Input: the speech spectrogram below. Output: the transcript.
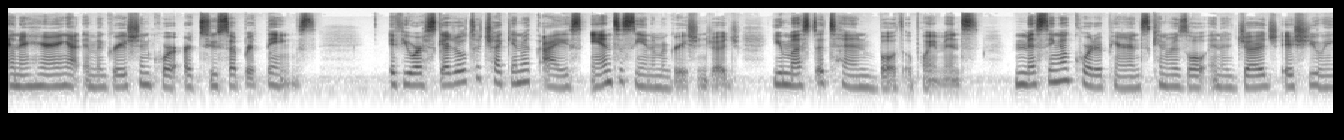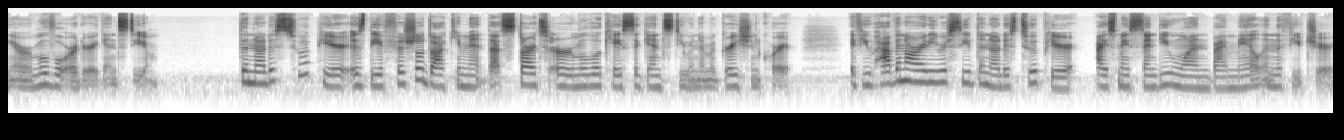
and a hearing at immigration court are two separate things. If you are scheduled to check in with ICE and to see an immigration judge, you must attend both appointments. Missing a court appearance can result in a judge issuing a removal order against you. The notice to appear is the official document that starts a removal case against you in immigration court. If you haven't already received a notice to appear, ICE may send you one by mail in the future.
